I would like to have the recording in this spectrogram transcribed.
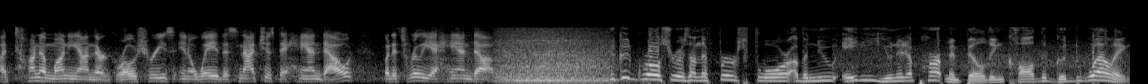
a ton of money on their groceries in a way that's not just a handout, but it's really a hand up. The Good Grocer is on the first floor of a new 80 unit apartment building called the Good Dwelling,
